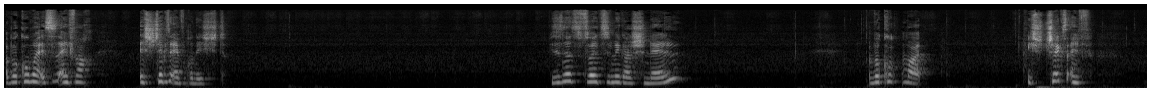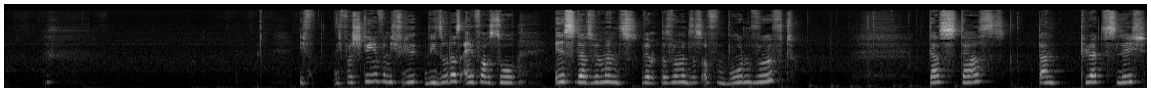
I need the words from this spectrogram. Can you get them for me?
Aber guck mal, es ist einfach, es steckt einfach nicht. Wir sind jetzt zwar jetzt mega schnell. Aber guck mal. Ich check's einfach. Ich, ich verstehe einfach nicht, wieso das einfach so ist, dass wenn man dass wenn man das auf den Boden wirft, dass das dann plötzlich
